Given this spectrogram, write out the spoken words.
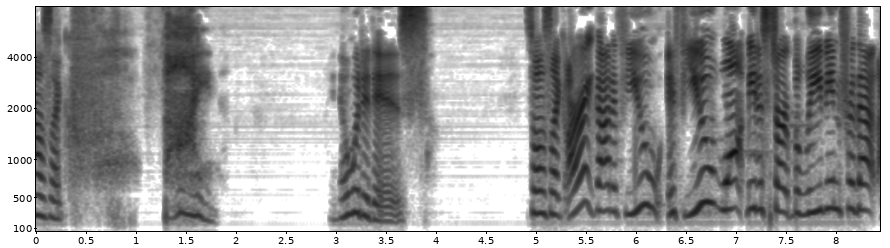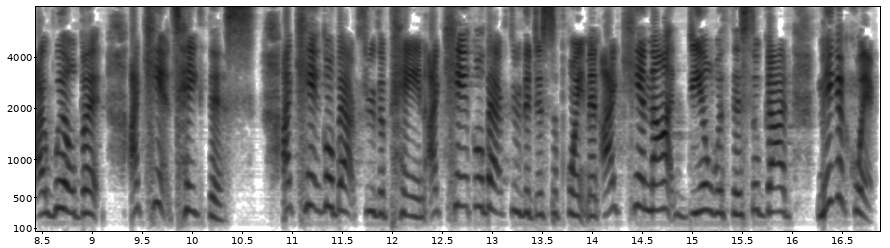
And I was like, "Fine. I know what it is." So I was like, all right, God, if you if you want me to start believing for that, I will, but I can't take this. I can't go back through the pain. I can't go back through the disappointment. I cannot deal with this. So God, make it quick.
